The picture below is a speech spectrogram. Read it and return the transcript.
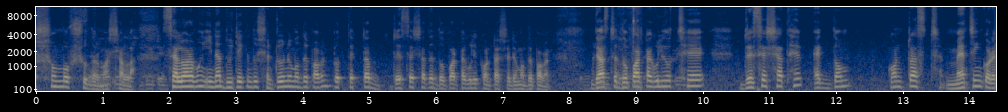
অসম্ভব সুন্দর মার্শাল্লাহ সালোয়ার এবং ইনার দুইটাই কিন্তু সেন্টুরিনের মধ্যে পাবেন। প্রত্যেকটা ড্রেসের সাথে দোপাট্টাগুলি কন্ট্রাস্ট শেডের মধ্যে পাবেন। জাস্ট দোপাট্টাগুলি হচ্ছে ড্রেসের সাথে একদম কন্ট্রাস্ট ম্যাচিং করে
